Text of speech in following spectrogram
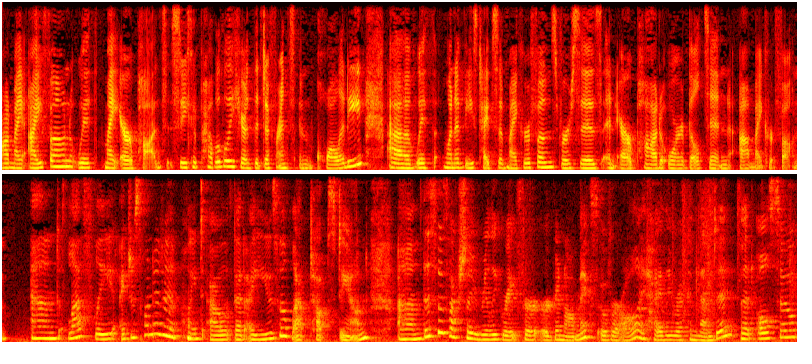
on my iPhone with my AirPods. So you could probably hear the difference in quality uh, with one of these types of microphones versus an AirPod or a built-in uh, microphone. And lastly, I just wanted to point out that I use a laptop stand. Um, this is actually really great for ergonomics overall. I highly recommend it. But also,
